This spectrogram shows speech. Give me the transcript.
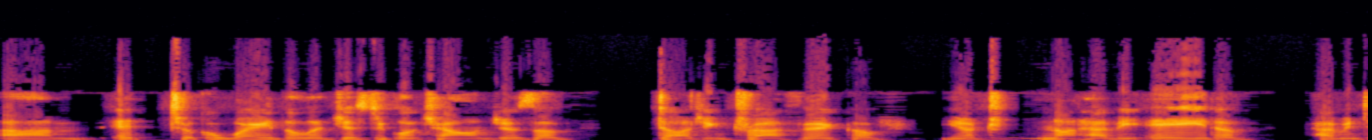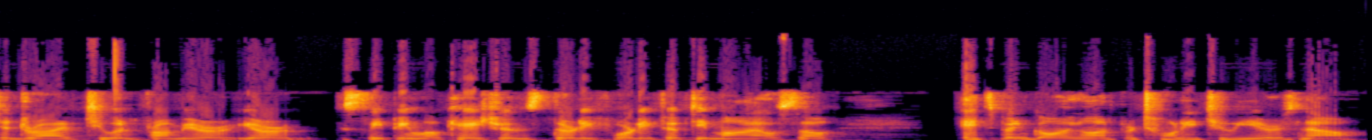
Um, it took away the logistical challenges of dodging traffic, of you know tr- not having aid, of having to drive to and from your, your sleeping locations 30, 40, 50 miles. So it's been going on for 22 years now.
